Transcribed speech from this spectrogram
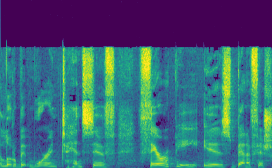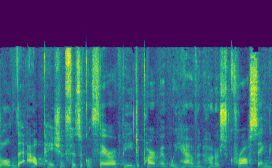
a little bit more intensive. Therapy is beneficial, the outpatient physical therapy department we have in Hunter's Crossing,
